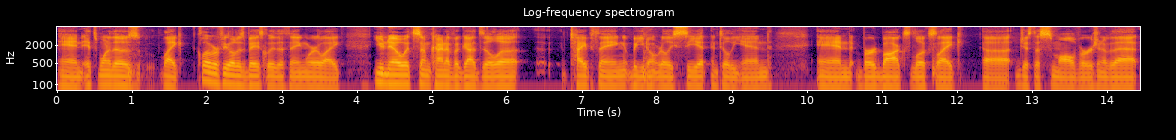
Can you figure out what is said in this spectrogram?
And it's one of those like Cloverfield is basically the thing where like you know it's some kind of a Godzilla type thing, but you don't really see it until the end. And Bird Box looks like uh, just a small version of that.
